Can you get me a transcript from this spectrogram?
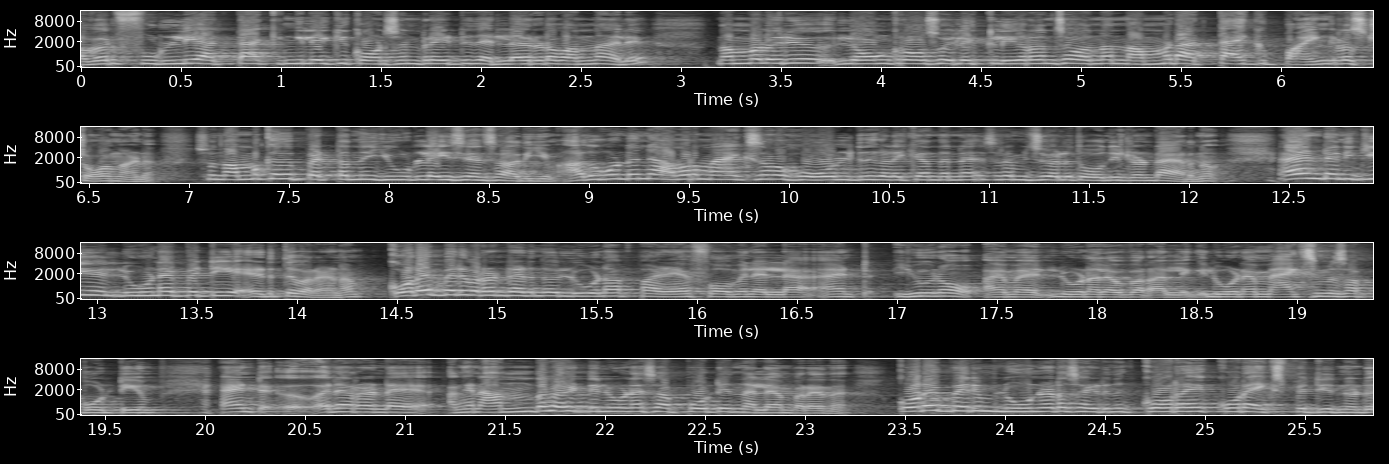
അവർ ഫുള്ളി അറ്റാക്കിങ്ങിലേക്ക് കോൺസെൻട്രേറ്റ് ചെയ്ത് എല്ലാവരുടെ വന്നാൽ നമ്മളൊരു ലോങ് ക്രോസോ അല്ലെങ്കിൽ ക്ലിയറൻസോ വന്നാൽ നമ്മുടെ അറ്റാക്ക് ഭയങ്കര സ്ട്രോങ് ആണ്. സോ നമുക്കത് പെട്ടെന്ന് യൂട്ടിലൈസ് ചെയ്യാൻ സാധിക്കും. അതുകൊണ്ട് തന്നെ അവർ മാക്സിമം ഹോൾഡ് ചെയ്ത് കളിക്കാൻ തന്നെ ശ്രമിച്ച പോലെ തോന്നിയിട്ടുണ്ടായിരുന്നു. ആൻഡ് എനിക്ക് ലൂണയെ പറ്റി എടുത്തു പറയണം. കുറേ പേര് പറഞ്ഞിട്ടായിരുന്നു ലൂണ പഴയ ഫോമിലല്ല and you know I a Luna lover അല്ലെങ്കിൽ ലൂണയെ മാക്സിമം സപ്പോർട്ട് ചെയ്യും. ആൻഡ് എന്നാ പറയണ്ടേ? അങ്ങനെ അന്ധമായിട്ട് ലൂണെ സപ്പോർട്ട് ചെയ്യുന്നല്ല ഞാൻ പറയുന്നത്. കുറേ പേരും ലൂണയുടെ സൈഡിൽ നിന്ന് കുറേ കുറേ എക്സ്പെക്ട് ചെയ്യുന്നുണ്ട്.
